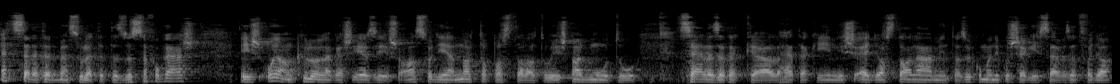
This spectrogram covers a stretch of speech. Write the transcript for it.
Egy szeretetben született az összefogás, és olyan különleges érzés az, hogy ilyen nagy tapasztalatú és nagy múltú szervezetekkel lehetek én is egy asztalnál, mint az Ökumenikus Segélyszervezet vagy a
